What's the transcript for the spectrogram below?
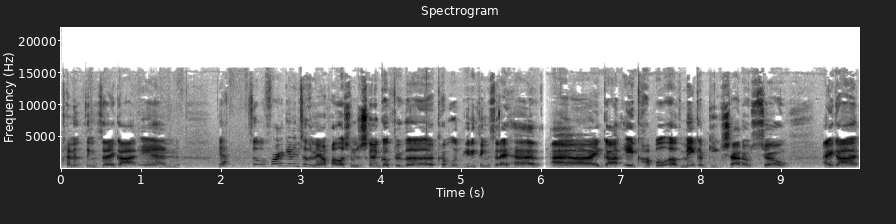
kind of the things that I got and yeah. So before I get into the nail polish, I'm just going to go through the couple of beauty things that I have. I got a couple of Makeup Geek shadows. So I got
